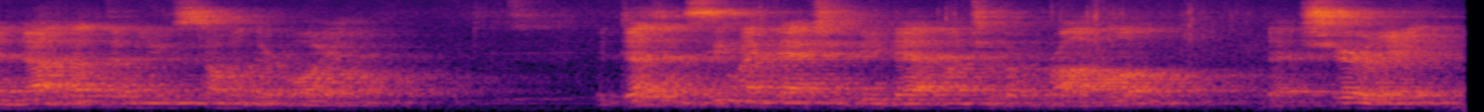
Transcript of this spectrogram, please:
and not let them use some of their oil? It doesn't seem like that should be that much of a problem, that surely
